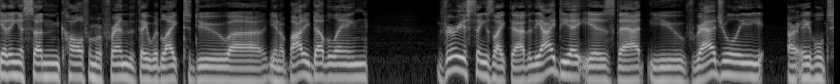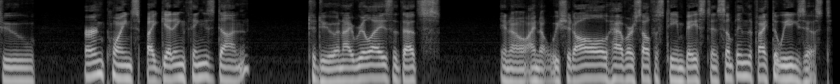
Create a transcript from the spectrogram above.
getting a sudden call from a friend that they would like to do, uh, you know, body doubling, various things like that. And the idea is that you gradually are able to earn points by getting things done to do. And I realize that that's, you know, I know we should all have our self esteem based in simply the fact that we exist,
